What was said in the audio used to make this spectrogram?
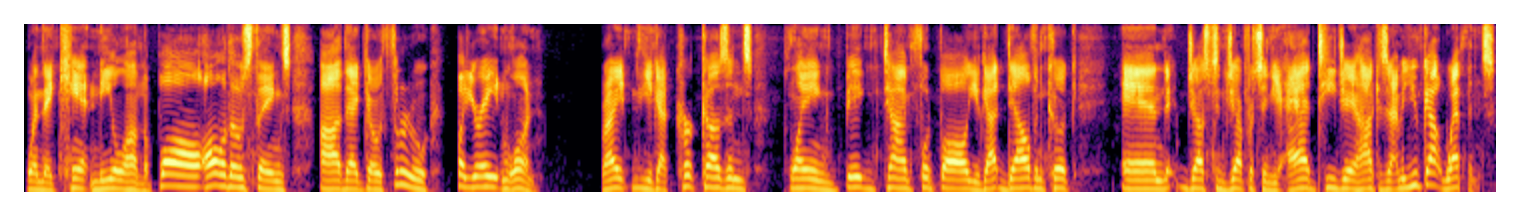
when they can't kneel on the ball, all of those things uh, that go through, but you're 8 and 1, right? You got Kirk Cousins playing big time football. You got Dalvin Cook and Justin Jefferson. You add TJ Hockenson. I mean, you've got weapons.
